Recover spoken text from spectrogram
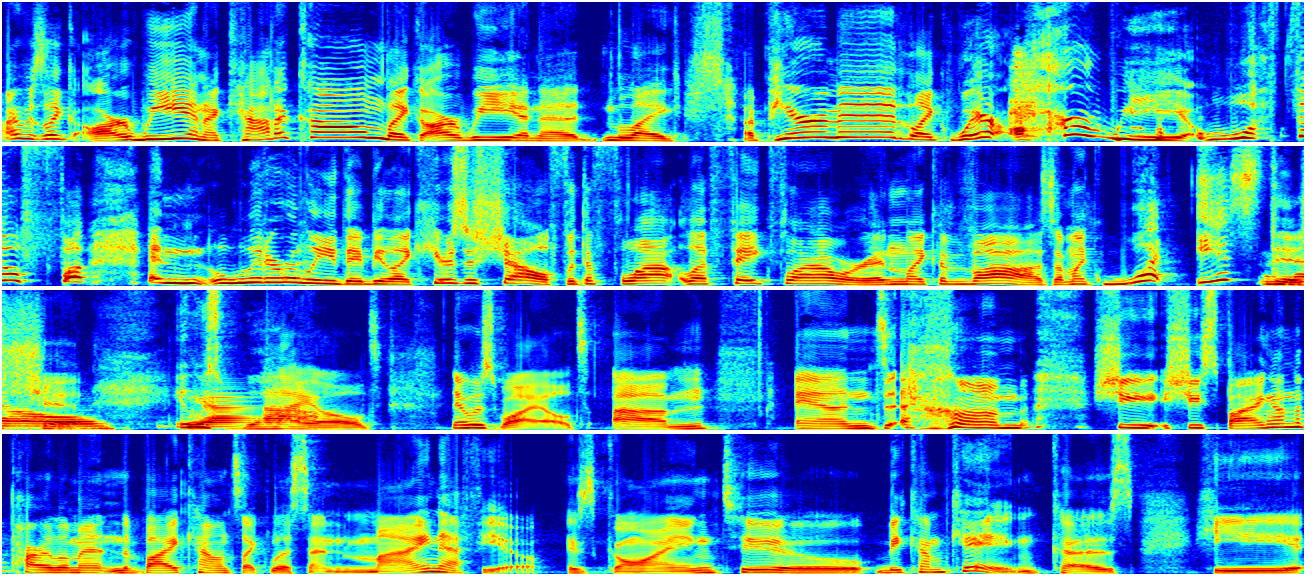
I was like, are we in a catacomb? Like, are we in a like a pyramid? Like, where are we? what the fuck? And literally, they'd be like, here's a shelf with a flower, a fake flower, and like a vase. I'm like, what is this No. shit? It was Yeah. Wild. It was wild. Um, and um, she she's spying on the parliament, and the viscount's like, "Listen, my nephew is going to become king because he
